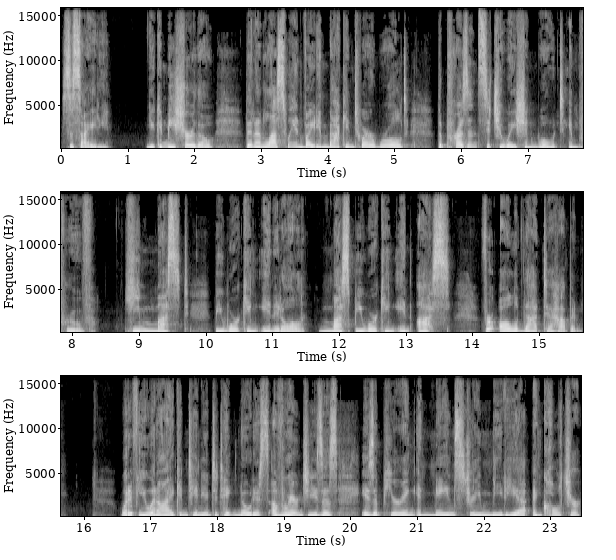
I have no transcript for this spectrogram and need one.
society. You can be sure, though, that unless we invite him back into our world, the present situation won't improve. He must be working in it all, must be working in us for all of that to happen. What if you and I continued to take notice of where Jesus is appearing in mainstream media and culture?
